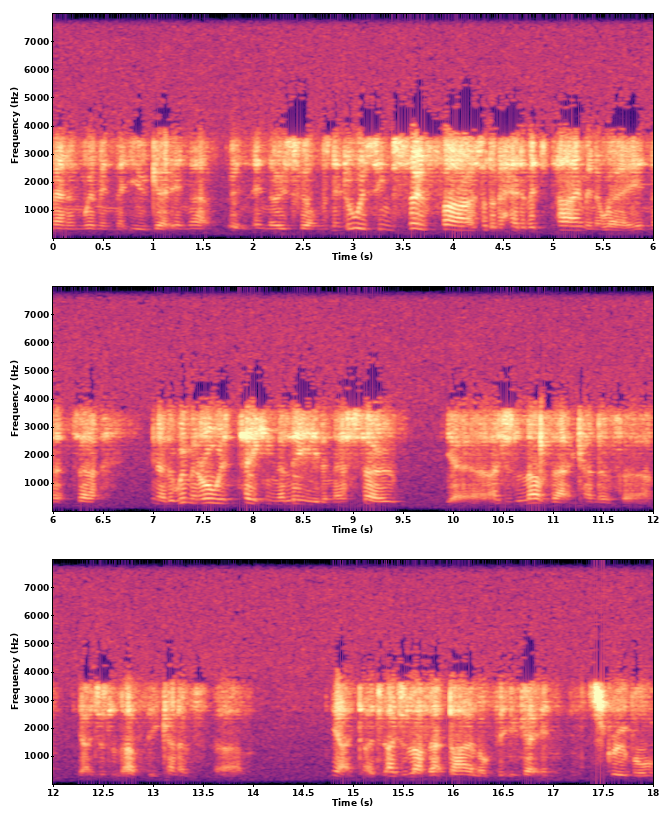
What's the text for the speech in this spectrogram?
men and women that you get in that in, in those films, and it always seems so far sort of ahead of its time in a way. In that uh, you know the women are always taking the lead, and they're so yeah. I just love that kind of uh, yeah. I just love the kind of um, yeah. I, I just love that dialogue that you get in, in Screwball.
